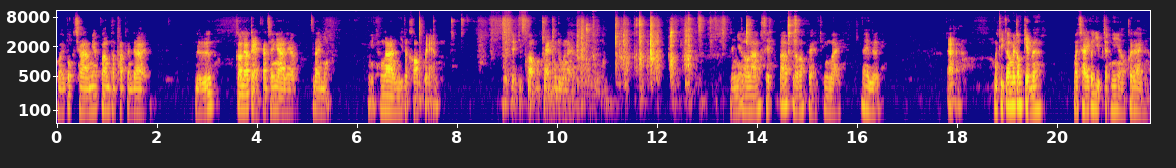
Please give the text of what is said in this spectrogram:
ไว้พวกชามเนี่ยคว่ำทับๆกันได้ หรือก็แล้วแต่การใช้งานเลยครับได้หมดนี่ข้างล่างมีตะขอบแขวน เดี๋ยวจะหยิบขอบมาแขวนให้ดูนะครับอย่างเงี้ยเราล้างเสร็จปั๊บเราก็แขวนทิ้งไว้ได้เลย อ่าบางทีก็ไม่ต้องเก็บนะมาใช้ก็หยิบจากนี่เอาก็ได้นะ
